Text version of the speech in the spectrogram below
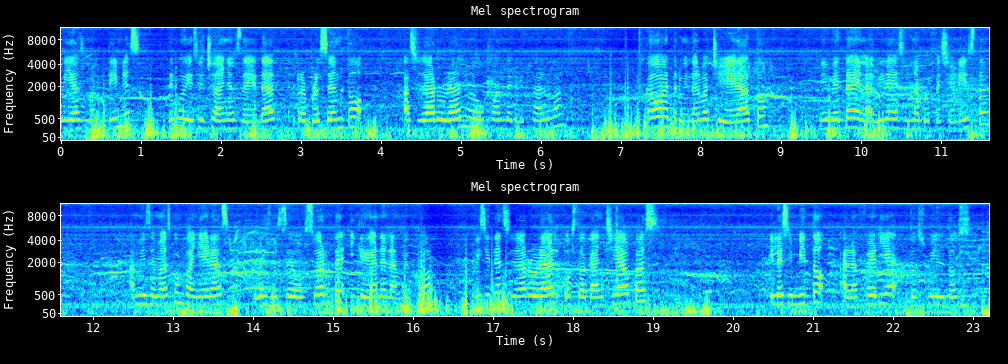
Díaz Martínez, tengo 18 años de edad, represento a Ciudad Rural Nuevo Juan de Grijalva. Acabo de terminar bachillerato, mi meta en la vida es ser una profesionista. A mis demás compañeras les deseo suerte y que gane la mejor. Visiten Ciudad Rural Ostoacán, Chiapas y les invito a la Feria 2012.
